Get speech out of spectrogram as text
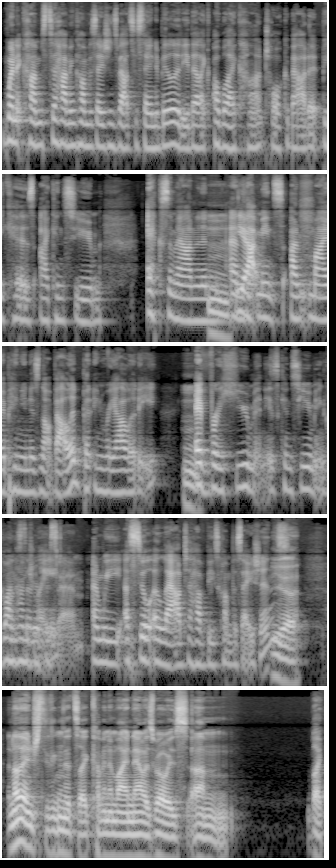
when it comes to having conversations about sustainability, they're like, oh, well, I can't talk about it because I consume X amount and, mm. and Yeah. that means um, my opinion is not valid. But in reality, every human is consuming constantly 100%. and we are still allowed to have these conversations. Yeah. Another interesting thing that's like coming to mind now as well is um, like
